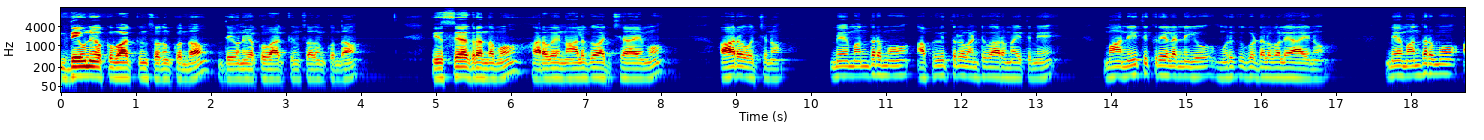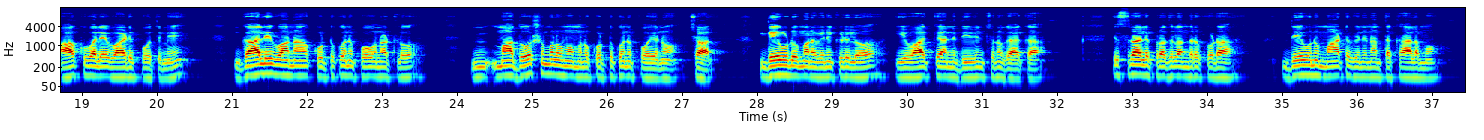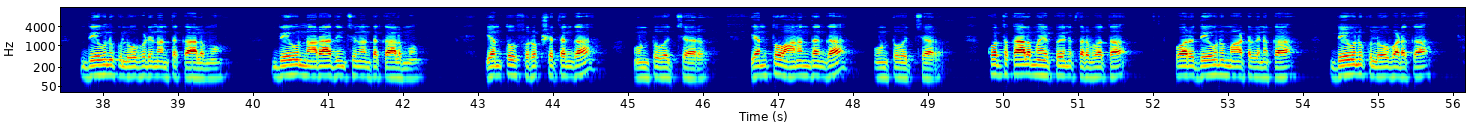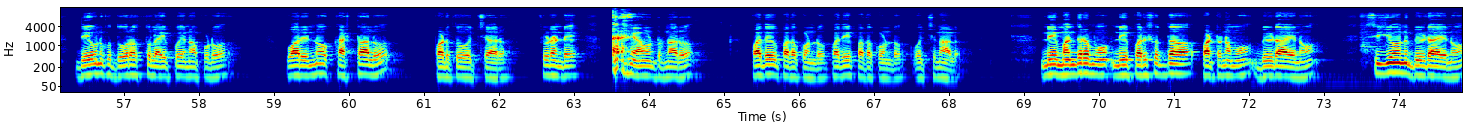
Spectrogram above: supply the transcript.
దేవుని యొక్క వాక్యం చదువుకుందాం. దేవుని యొక్క వాక్యం చదువుకుందాం. ఇస్సయ గ్రంథము అరవై నాలుగో అధ్యాయము ఆరో వచనం. మేమందరము అపవిత్రుల వంటి వారమైతమే మా నీతి క్రియలన్నీ మురికి గుడ్డల వలె ఆయన మేమందరము ఆకు వలె వాడిపోతిమి గాలి వాన కొట్టుకొని పోవునట్లు మా దోషములు మమ్మను కొట్టుకొని పోయెను. చాలు. దేవుడు మన వెనికిడిలో ఈ వాక్యాన్ని దీవించునుగాక. ఇస్రాయేల్ ప్రజలందరూ కూడా దేవుని మాట వినినంత కాలము దేవునికి లోబడినంత కాలము దేవుణ్ణి ఆరాధించినంత కాలము ఎంతో సురక్షితంగా ఉంటూ వచ్చారు ఎంతో ఆనందంగా ఉంటూ వచ్చారు. కొంతకాలం అయిపోయిన తర్వాత వారు దేవుని మాట వినక దేవునికి లోబడక దేవునికి దూరస్తులు అయిపోయినప్పుడు వారు ఎన్నో కష్టాలు పడుతూ వచ్చారు. చూడండి ఏమంటున్నారు? పది పదకొండు పది పదకొండు వచ్చినాలు నీ మందిరము నీ పరిశుద్ధ పట్టణము బీడాయను సియోను బీడాయను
